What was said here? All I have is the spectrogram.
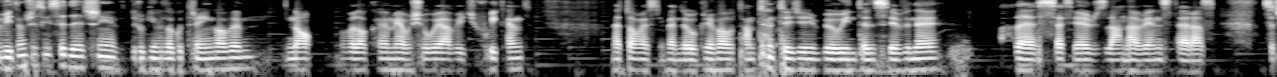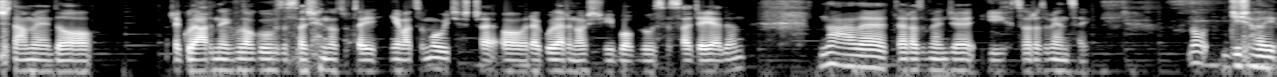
Witam wszystkich serdecznie w drugim vlogu treningowym. No, vlog miał się ujawnić w weekend, natomiast nie będę ukrywał, tamten tydzień był intensywny, ale sesja już zdana, więc teraz zaczynamy do regularnych vlogów. W zasadzie no tutaj nie ma co mówić jeszcze o regularności, bo był w zasadzie jeden. No ale teraz będzie ich coraz więcej. No dzisiaj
